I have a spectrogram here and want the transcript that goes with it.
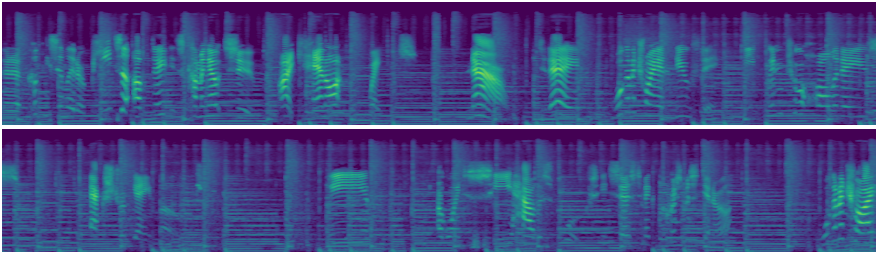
that a Cooking Simulator pizza update is coming out soon. I cannot wait. Now, today we're gonna try a new thing: the Winter Holidays Extra Game Mode. We are going to see how this works. It says to make a Christmas dinner. We're gonna try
